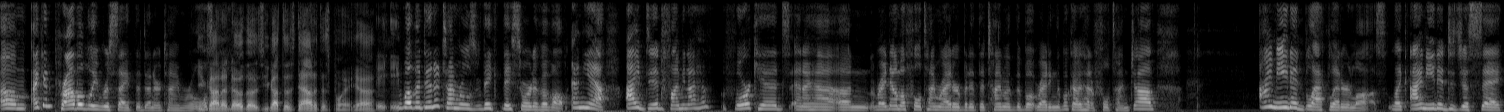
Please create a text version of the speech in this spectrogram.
Um, I can probably recite the dinner time rules. You kind of know those. You got those down at this point, yeah? well the dinner time rules they, they sort of evolved and yeah i did find, i mean i have four kids and i have um, right now i'm a full-time writer but at the time of the book writing the book i had a full-time job i needed black letter laws like i needed to just say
